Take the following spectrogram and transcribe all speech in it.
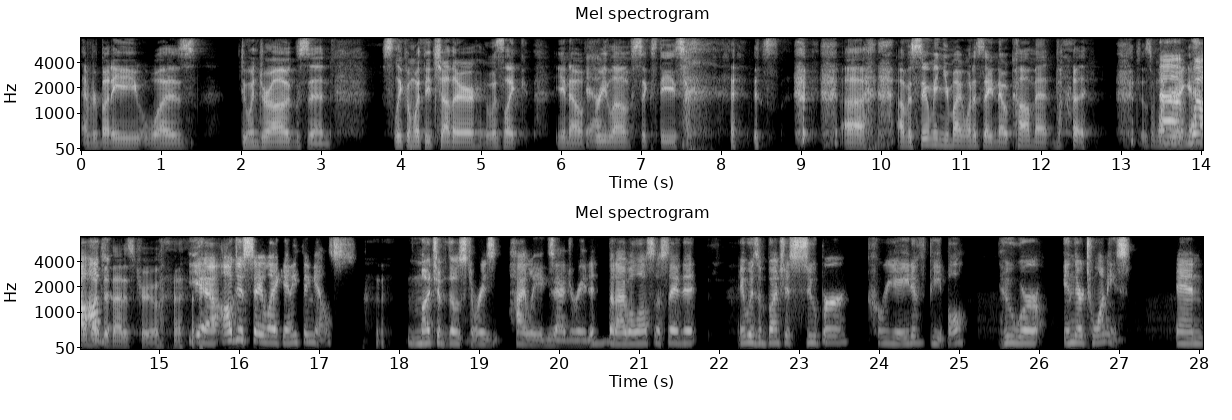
everybody was doing drugs and sleeping with each other. It was like, you know, Yeah. free love 60s. It's- uh, I'm assuming you might want to say no comment, but just wondering Uh, well, how much of that is true. yeah, I'll just say, like anything else, much of those stories highly exaggerated. But I will also say that it was a bunch of super creative people who were in their 20s and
